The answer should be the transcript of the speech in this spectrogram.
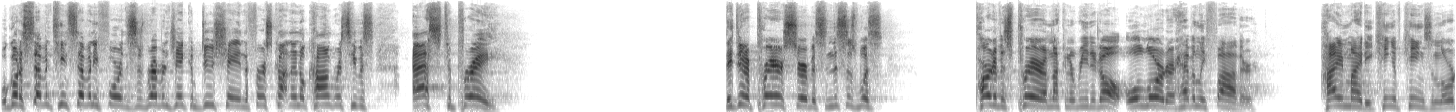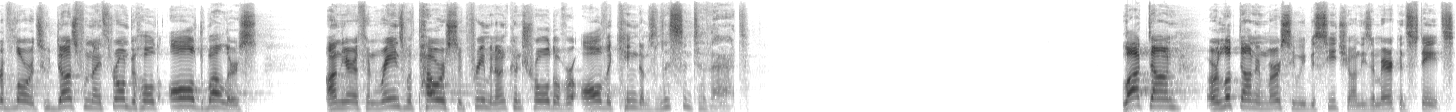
We'll go to 1774. This is Reverend Jacob Duché in the First Continental Congress. He was asked to pray. They did a prayer service, and this is was part of his prayer. I'm not going to read it all. O Lord, our heavenly Father, high and mighty, King of kings and Lord of lords, who does from thy throne behold all dwellers on the earth and reigns with power supreme and uncontrolled over all the kingdoms. Listen to that. Lock down or look down in mercy, we beseech you, on these American states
